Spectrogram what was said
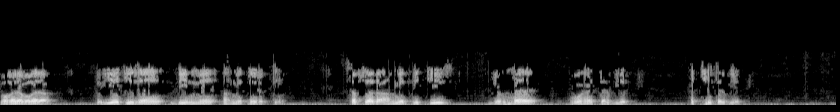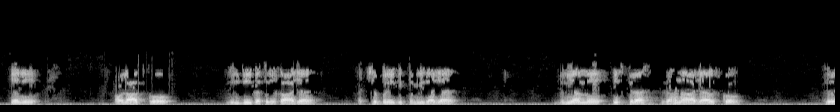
وغیرہ وغیرہ۔ تو یہ چیزیں دین میں اہمیت نہیں رکھتی۔ سب سے زیادہ اہمیت کی چیز جو ہے وہ ہے تربیت، اچھی تربیت۔ یعنی اولاد کو زندگی کا طریقہ آ جائے، اچھے برے کی تمیز آ جائے، دنیا میں اس طرح رہنا آ جائے اس کو کہ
